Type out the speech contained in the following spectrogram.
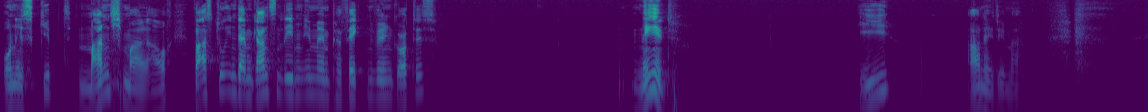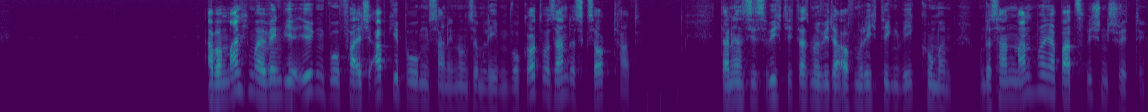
Und es gibt manchmal auch, warst du in deinem ganzen Leben immer im perfekten Willen Gottes? Nicht. Ich auch nicht immer. Aber manchmal, wenn wir irgendwo falsch abgebogen sind in unserem Leben, wo Gott was anderes gesagt hat, dann ist es wichtig, dass wir wieder auf den richtigen Weg kommen. Und das sind manchmal ein paar Zwischenschritte.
